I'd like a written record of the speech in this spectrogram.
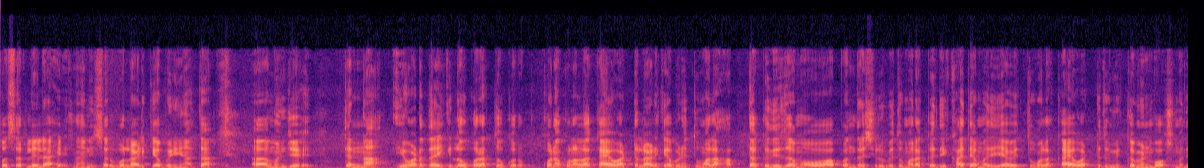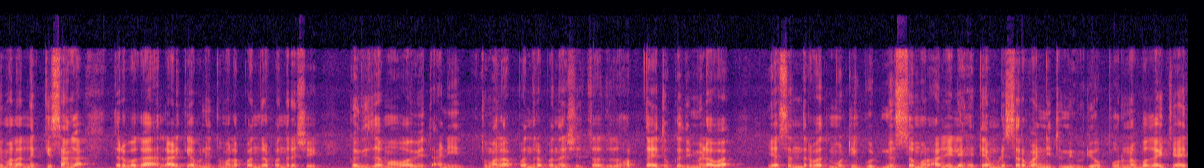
पसरलेलं आहे आणि सर्व लाडक्या बहिणी आता म्हणजे त्यांना हे वाटत आहे की लवकरात लवकर कोणाकोणाला काय वाटतं? लाडक्या बहिणी तुम्हाला हप्ता कधी जमा व्हावा पंधराशे रुपये तुम्हाला कधी खात्यामध्ये यावेत? तुम्हाला काय वाटतं? तुम्ही कमेंट बॉक्समध्ये मला नक्की सांगा. तर बघा लाडक्या बहिणी तुम्हाला पंधरा पंधराशे कधी जमा व्हावेत आणि तुम्हाला पंधरा पंधराशेचा जो हप्ता आहे तो कधी मिळावा? या संदर्भात मोठी गुड न्यूज समोर आलेली आहे. त्यामुळे सर्वांनी तुम्ही व्हिडिओ पूर्ण बघायचे आहेत.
